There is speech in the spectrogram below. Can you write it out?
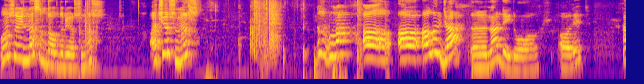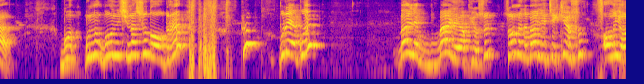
bunun suyunu nasıl dolduruyorsunuz? Açıyorsunuz. Bunu a, a, alınca e, neredeydi o alet? Ha. Bu bunu bunun içine su doldurup buraya koyup böyle böyle yapıyorsun. Sonra da böyle çekiyorsun. Alıyor.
